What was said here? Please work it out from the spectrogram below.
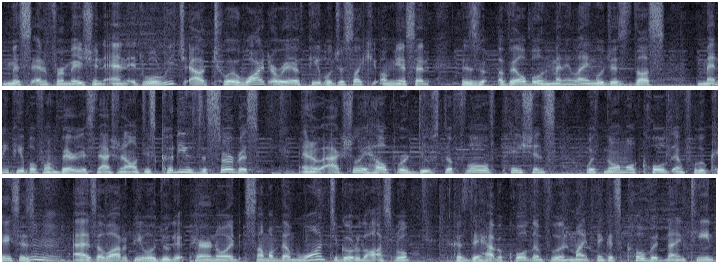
misinformation and it will reach out to a wide array of people. Just like Omnia said, it is available in many languages, thus many people from various nationalities could use the service and it will actually help reduce the flow of patients with normal cold and flu cases mm-hmm. as a lot of people do get paranoid. Some of them want to go to the hospital because they have a cold and flu and might think it's COVID-19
